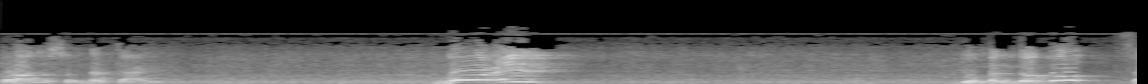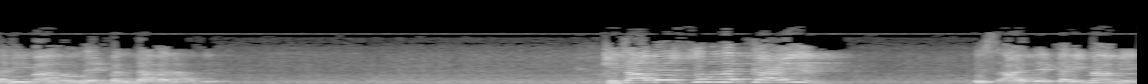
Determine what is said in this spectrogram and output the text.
قرآن و سنت کا علم۔ وہ علم جو بندوں کو صحیح معنوں میں بندہ بنا دے۔ کتاب و سنت کا علم۔ اس آیت کریمہ میں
